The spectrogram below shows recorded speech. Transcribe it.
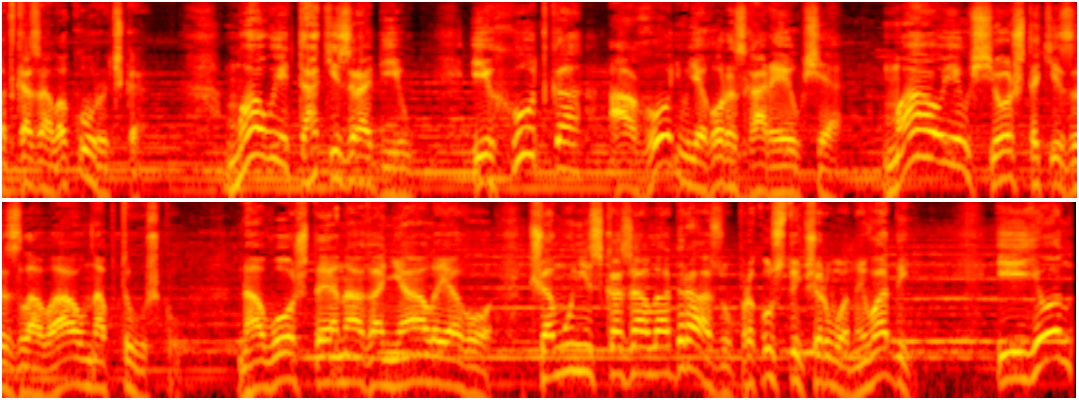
подказала курочка. Мауи так і зрабіў. І хутка агонь у яго разгарэўся. Мауі ўсё ж таки зазлаваў на птушку. Навошта яна ганяла яго, чаму не сказала адразу пра кусты чырвонай вады. І ён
